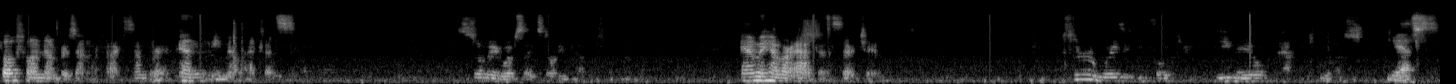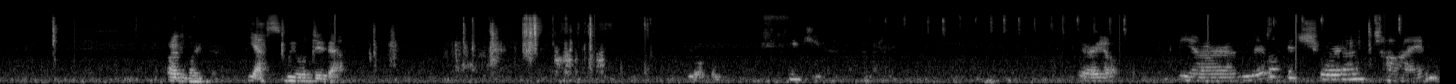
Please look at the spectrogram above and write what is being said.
both phone numbers and our fax number and an email address. So many websites don't even have a phone number. And we have our address there too. Is there a way that you folks can email that to us? Yes, I'd like that. Yes, we will do that. You're welcome. Thank you. Very helpful. We are a little bit short on time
